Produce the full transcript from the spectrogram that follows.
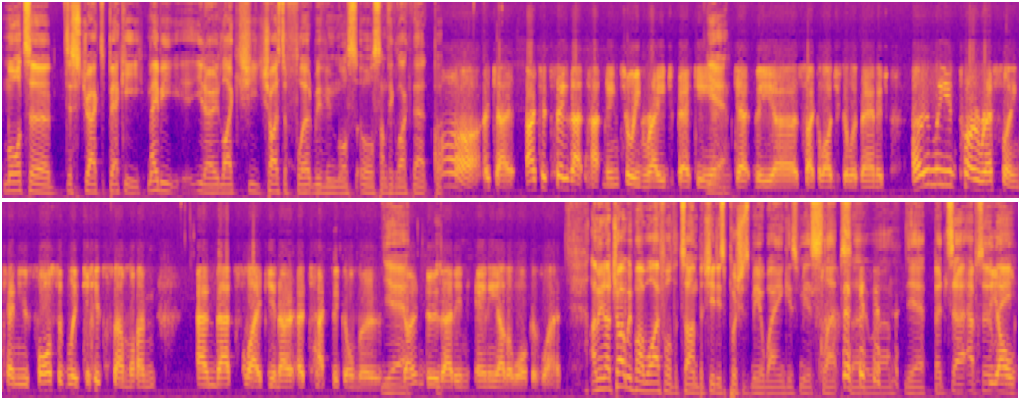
more to distract Becky. Maybe you know, like she tries to flirt with him or, or something like that. But. Oh, okay. I could see that happening to enrage Becky yeah. and get the uh, psychological advantage. Only in pro wrestling can you forcibly kiss someone and that's like you know a tactical move. Yeah. Don't do that in any other walk of life. I mean, I try it with my wife all the time, but she just pushes me away and gives me a slap. So um, yeah, but uh, absolutely. The old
